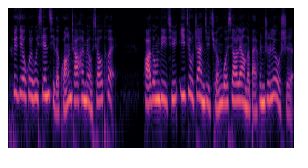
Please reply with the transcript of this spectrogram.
推介会会掀起的狂潮还没有消退，华东地区依旧占据全国销量的百分之六十。”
